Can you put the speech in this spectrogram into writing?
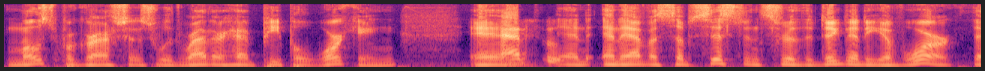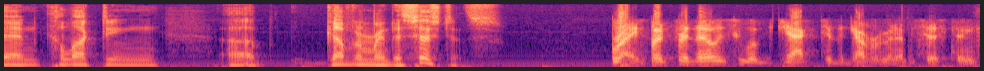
most progressives would rather have people working and and and have a subsistence through the dignity of work than collecting uh, government assistance. Right, but for those who object to the government assistance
